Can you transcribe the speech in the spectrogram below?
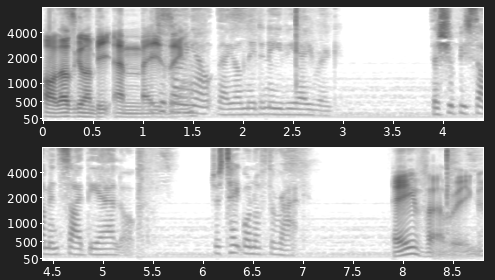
Oh, that's gonna be amazing. If you're going out there, you'll need an EVA rig. There should be some inside the airlock. Just take one off the rack. Ava rig.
